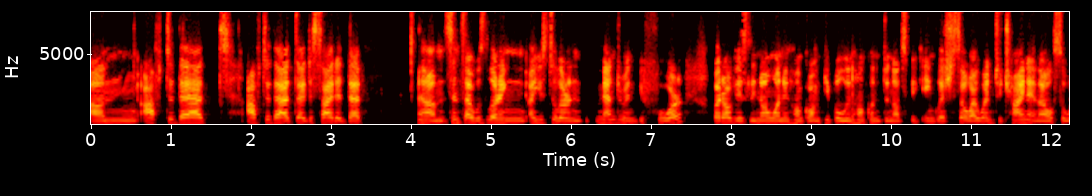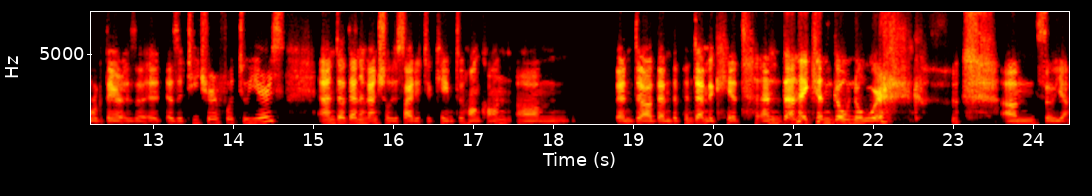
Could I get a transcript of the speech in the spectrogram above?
um, after that after that i decided that um, since I was learning, I used to learn Mandarin before, but obviously no one in Hong Kong, people in Hong Kong do not speak English. So I went to China and I also worked there as a, as a teacher for two years. And uh, then eventually decided to came to Hong Kong. Um, and uh, then the pandemic hit and then I can go nowhere. um, so yeah.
